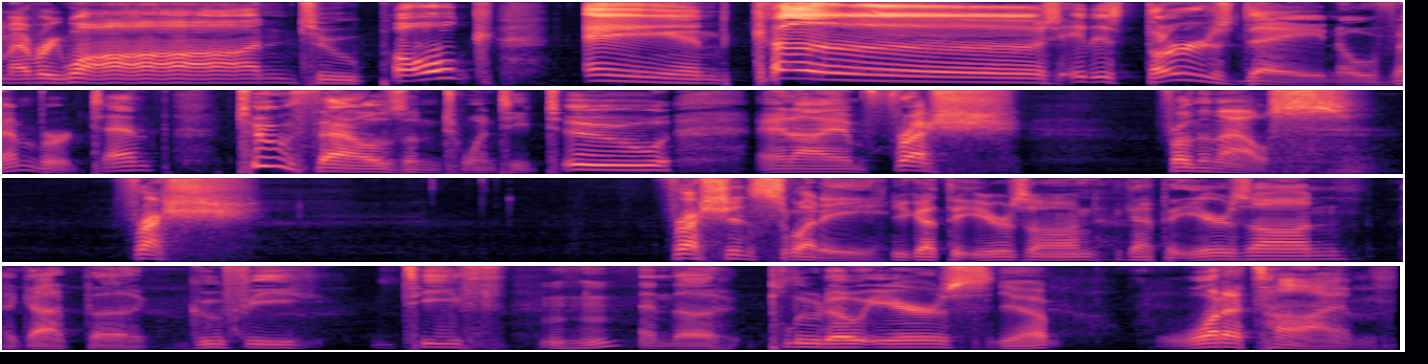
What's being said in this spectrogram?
Welcome everyone to Polk and Kush. It is Thursday, November 10th, 2022, and I am fresh from the mouse. Fresh. Fresh and sweaty. You got the ears on. I got the ears on. I got the goofy teeth Mm-hmm. and the Pluto ears. Yep. What a time.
